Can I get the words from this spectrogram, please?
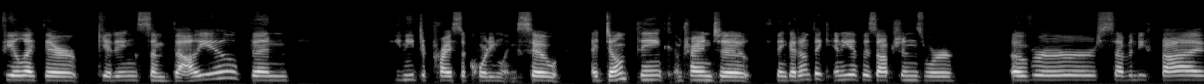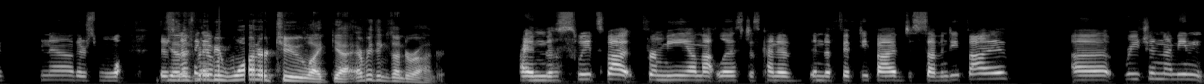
feel like they're getting some value, then you need to price accordingly. So I don't think I'm trying to think. I don't think any of his options were over 75. You know, there's one, there's yeah, there's maybe over- one or two. Like, yeah, everything's under 100. And the sweet spot for me on that list is kind of in the 55 to 75. uh, region, I mean,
